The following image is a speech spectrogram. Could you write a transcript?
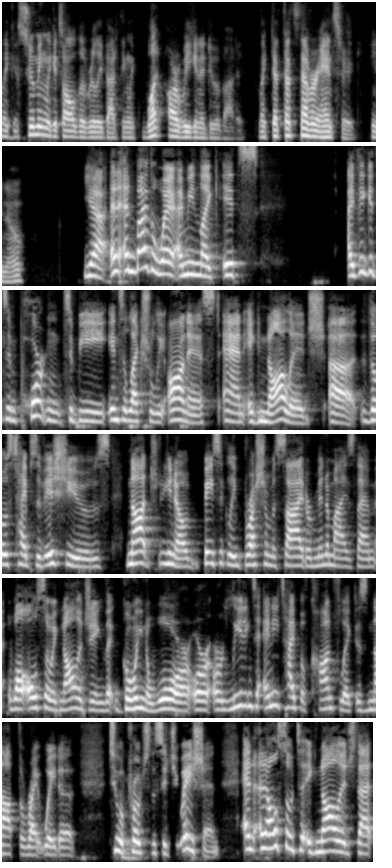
like assuming like it's all the really bad thing, like what are we gonna do about it? Like that that's never answered, you know? Yeah, and and by the way, I mean like it's I think it's important to be intellectually honest and acknowledge uh, those types of issues, not you know basically brush them aside or minimize them, while also acknowledging that going to war or or leading to any type of conflict is not the right way to to approach the situation, and and also to acknowledge that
